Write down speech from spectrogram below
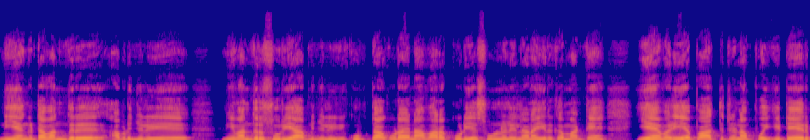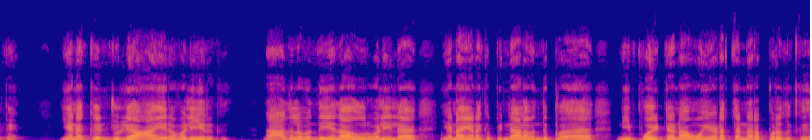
நீ என்கிட்ட வந்துரு அப்படின்னு சொல்லி நீ வந்துரு சூர்யா அப்படின்னு சொல்லி நீ கூப்பிட்டா கூட நான் வரக்கூடிய சூழ்நிலையில் நான் இருக்க மாட்டேன். என் வழியை பார்த்துட்டு நான் போய்க்கிட்டே இருப்பேன். எனக்குன்னு சொல்லி ஆயிரம் வழி இருக்குது நான் அதில் வந்து ஏதாவது ஒரு வழியில் ஏன்னா எனக்கு பின்னால் வந்து இப்போ நீ போயிட்டேன்னா உன் இடத்த நிரப்புறதுக்கு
